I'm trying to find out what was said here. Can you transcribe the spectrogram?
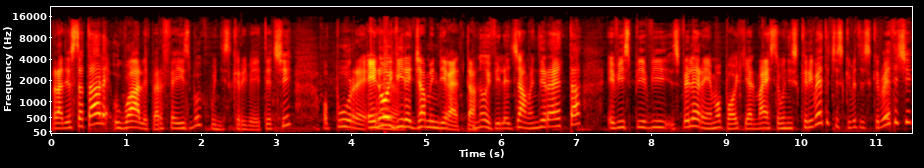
radio statale, uguale per Facebook, quindi scriveteci, oppure... E noi eh, vi leggiamo in diretta. Noi vi leggiamo in diretta e vi, vi sveleremo poi chi è il maestro, quindi scriveteci, scriveteci, scriveteci.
